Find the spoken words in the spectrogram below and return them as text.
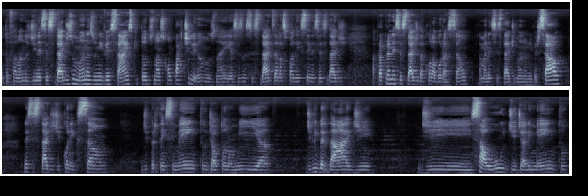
Eu estou falando de necessidades humanas universais que todos nós compartilhamos, né? E essas necessidades, elas podem ser necessidade, a própria necessidade da colaboração, é uma necessidade humana universal, necessidade de conexão, de pertencimento, de autonomia, de liberdade, de saúde, de alimento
